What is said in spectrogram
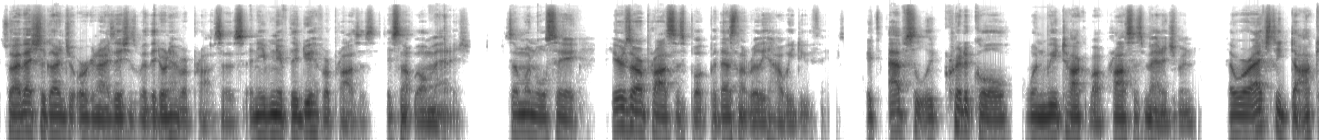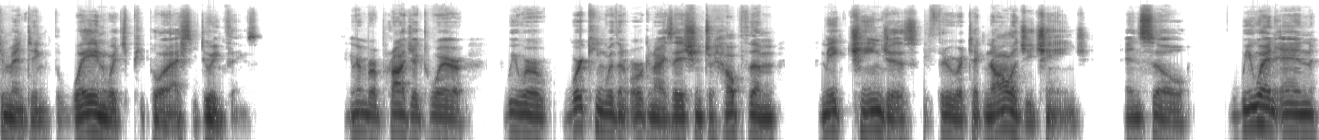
So I've actually gone into organizations where they don't have a process, and even if they do have a process, it's not well managed. Someone will say, "Here's our process book," but that's not really how we do things. It's absolutely critical when we talk about process management that we're actually documenting the way in which people are actually doing things. I remember a project where we were working with an organization to help them make changes through a technology change. And so we went in,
